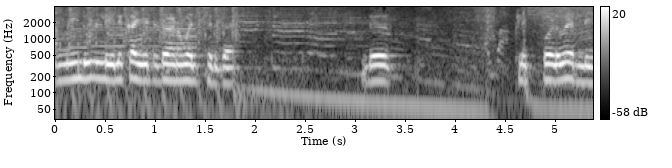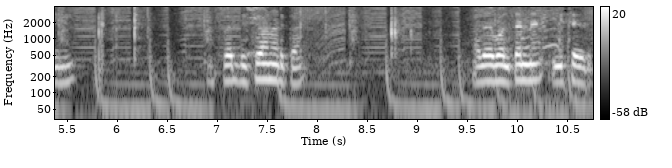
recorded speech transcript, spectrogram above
നമ്മ ഇതിന്റെ ഉള്ളിൽ കൈയിട്ടിട്ട് വേണം വലിച്ചെടുക്കാൻ. ഇത് ക്ലിപ്പുകൾ വരലീന് ശ്രദ്ധിച്ച് വേണം എടുക്കാൻ. അതേപോലെ തന്നെ ഈ സൈഡ്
